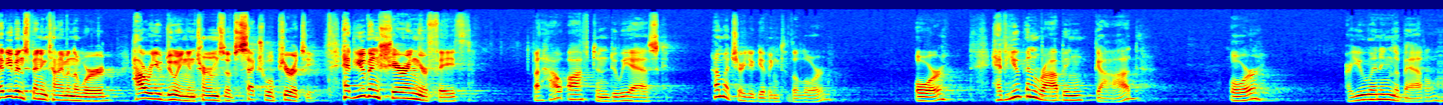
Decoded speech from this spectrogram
Have you been spending time in the Word? How are you doing in terms of sexual purity? Have you been sharing your faith? But how often do we ask, how much are you giving to the Lord? Or, have you been robbing God? Or, are you winning the battle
